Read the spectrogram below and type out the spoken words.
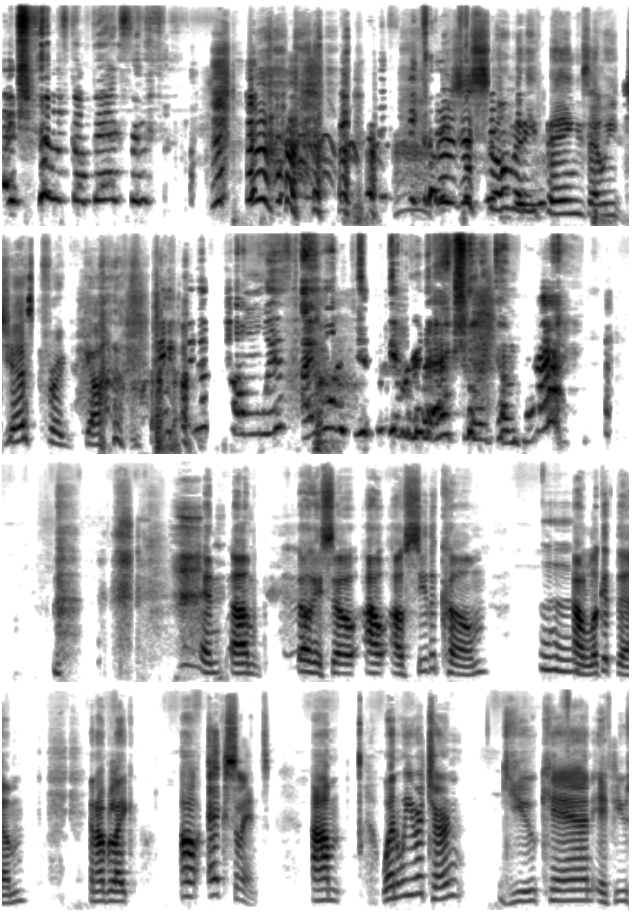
I should have come back from. There's just so many things that we just forgot. They could have come with. I wanted to think they were going to actually come back. and um, okay, so I'll I'll see the comb. Mhm. I'll look at them, and I'll be like, "Oh, excellent." Um, when we return, you can, if you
